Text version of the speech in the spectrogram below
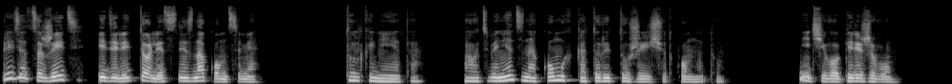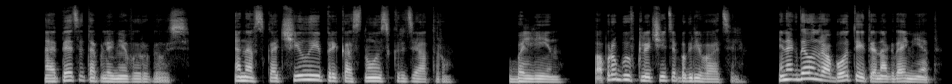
придется жить и делить туалет с незнакомцами. Только не это. А у тебя нет знакомых, которые тоже ищут комнату? Ничего, переживу. Опять отопление вырубилось. Она вскочила и прикоснулась к радиатору. Блин, попробую включить обогреватель. Иногда он работает, иногда нет.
